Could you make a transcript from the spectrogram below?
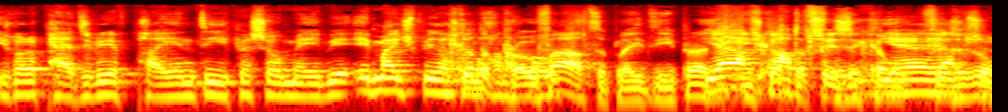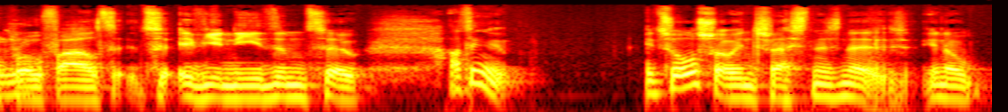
he's got a pedigree of playing deeper. So maybe it might just be like he's got the profile to play deeper. Yeah, he's got the physical yeah, physical absolutely. profile to, to, if you need them to. I think it's also interesting, isn't it? You know,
